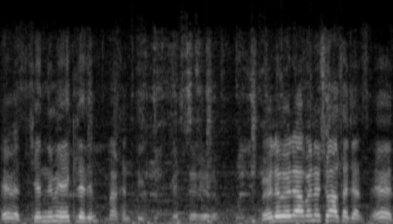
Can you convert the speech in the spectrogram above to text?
Evet kendimi ekledim. Bakın gösteriyorum. Böyle böyle abone çoğaltacağız. Evet.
